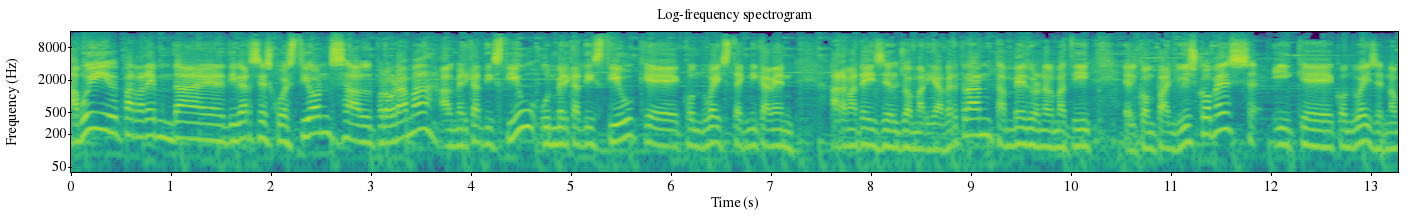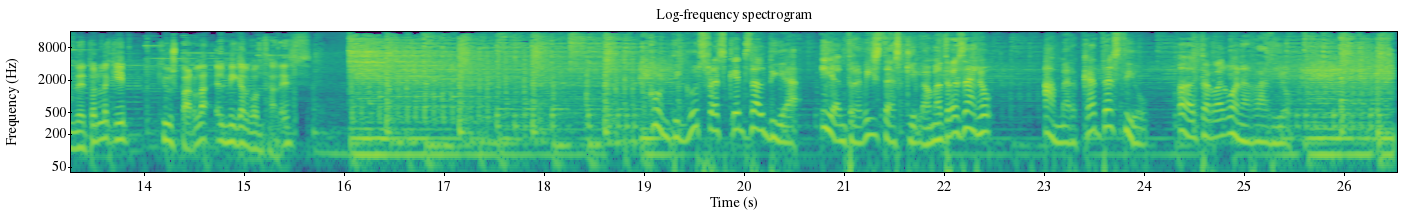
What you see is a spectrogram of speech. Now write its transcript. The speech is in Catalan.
Avui parlarem de diverses qüestions al programa, al Mercat d'Estiu, un mercat d'estiu que condueix tècnicament ara mateix el Joan Maria Bertran, també durant el matí el company Lluís Comes i que condueix en nom de tot l'equip qui us parla, el Miguel González. continguts fresquets del dia i entrevistes quilòmetre zero a Mercat d'Estiu, a Tarragona Ràdio.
